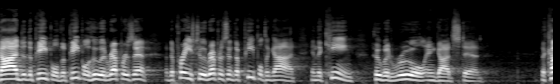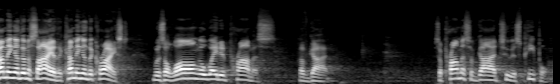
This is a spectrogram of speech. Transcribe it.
God to the people, the people who would represent the priest who would represent the people to God, and the king who would rule in God's stead. The coming of the Messiah, the coming of the Christ, was a long awaited promise of God. It's a promise of God to his people.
